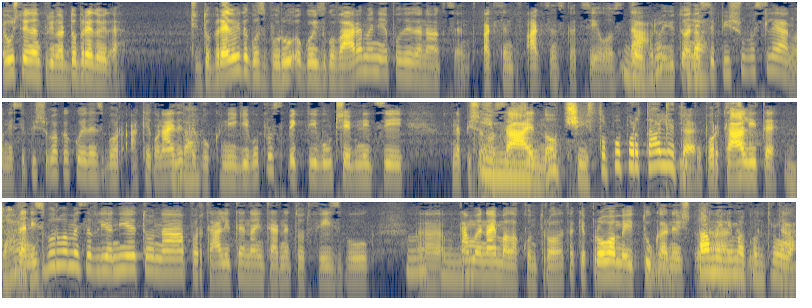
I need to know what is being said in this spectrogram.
Е, уште еден пример, добре дојде. Чи добре дојде го, збору, го изговараме ние под еден акцент, акцент акцентска целост. Да, Добро, меѓутоа да. не се пишува слеано, не се пишува како еден збор, а ќе го најдете Да. во книги, во проспекти, во учебници, И напишано заедно. многу често по порталите. И по порталите. Да. да не зборуваме за влијанието на порталите на интернетот, Facebook. А, Таму е најмала контролата, ќе пробаме и тука нешто. Таму да, и нема да, контрола. Да.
